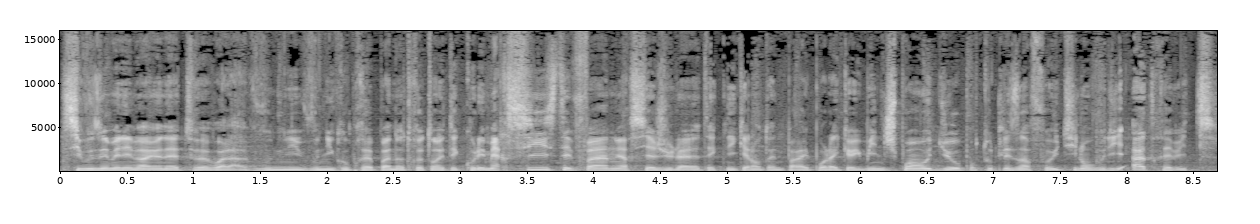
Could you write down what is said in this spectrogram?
Si vous aimez les marionnettes, euh, voilà, vous n'y vous n'y couperez pas. Notre temps est écoulé. Merci Stéphane, merci à Julia à la technique, à l'antenne pareil pour l'accueil. Binge.audio pour toutes les infos utiles. On vous dit à très vite.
